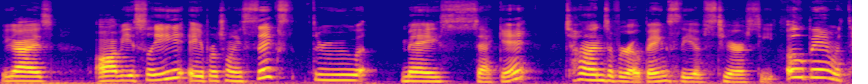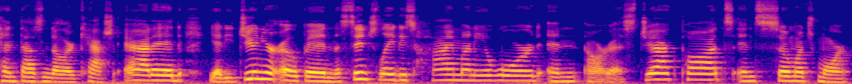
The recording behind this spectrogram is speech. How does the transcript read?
You guys, obviously, April 26th through May 2nd, tons of ropings. The TRC Open with $10,000 cash added, Yeti Junior Open, the Cinch Ladies High Money Award, and RS Jackpots, and so much more.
